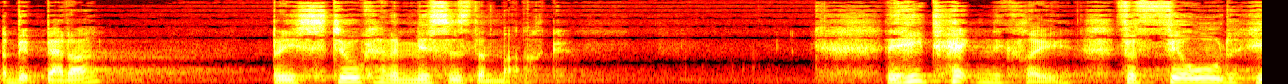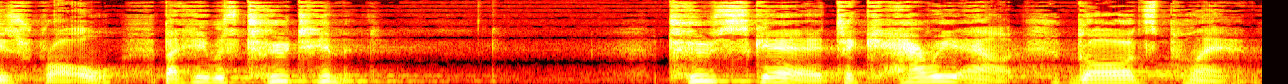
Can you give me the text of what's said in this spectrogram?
a bit better, but he still kind of misses the mark. He technically fulfilled his role, but he was too timid, too scared to carry out God's plan.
